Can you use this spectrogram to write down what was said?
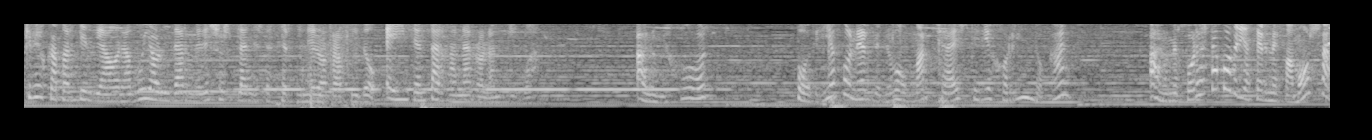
creo que a partir de ahora voy a olvidarme de esos planes de hacer dinero rápido e intentar ganarlo a la antigua. A lo mejor podría poner de nuevo en marcha este viejo Rindokan. A lo mejor hasta podría hacerme famosa.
